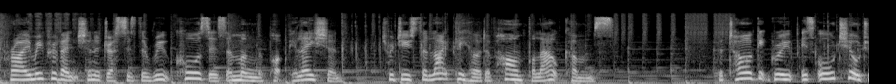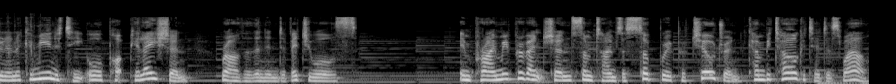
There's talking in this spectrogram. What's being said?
Primary prevention addresses the root causes among the population to reduce the likelihood of harmful outcomes. The target group is all children in a community or population rather than individuals. In primary prevention, sometimes a subgroup of children can be targeted as well.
